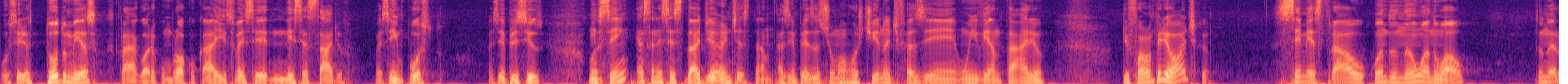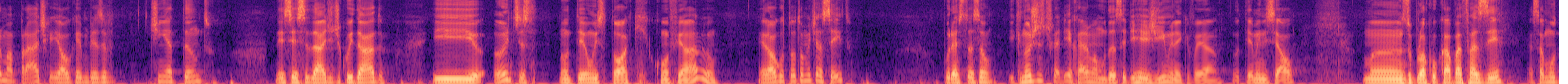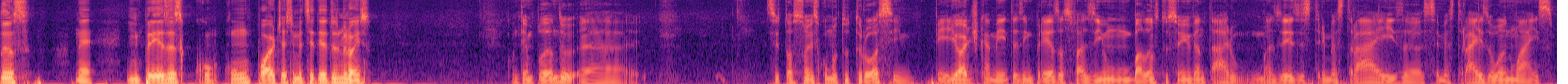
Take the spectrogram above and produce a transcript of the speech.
Ou seja, todo mês, claro, agora com o bloco K, isso vai ser necessário, vai ser imposto, vai ser preciso. Mas sem essa necessidade antes, tá? as empresas tinham uma rotina de fazer um inventário de forma periódica, semestral, quando não anual. Então não era uma prática e algo que a empresa tinha tanto necessidade de cuidado. E antes não ter um estoque confiável, era algo totalmente aceito por essa situação. E que não justificaria, cara, uma mudança de regime, né, que foi a, o tema inicial mas o Bloco K vai fazer essa mudança, né? Em empresas com, com um porte acima de 72 milhões. Contemplando uh, situações como tu trouxe, periodicamente as empresas faziam um balanço do seu inventário, umas vezes trimestrais, uh, semestrais ou anuais.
